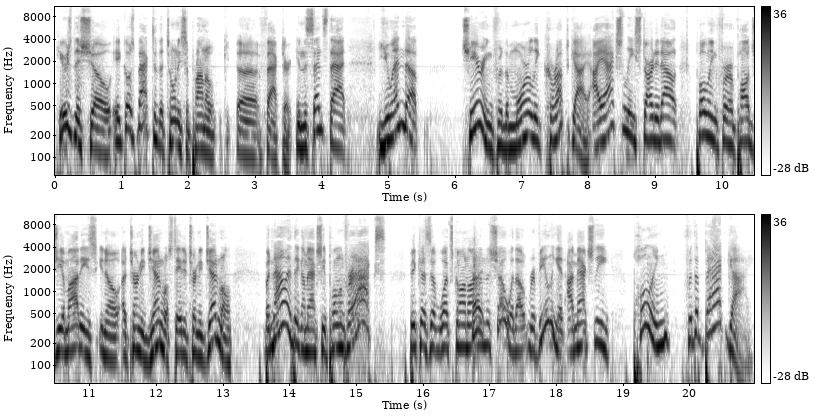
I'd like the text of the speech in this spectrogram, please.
here's this show. It goes back to the Tony Soprano uh, factor in the sense that you end up cheering for the morally corrupt guy. I actually started out pulling for Paul Giamatti's, you know, Attorney General, State Attorney General, but now I think I'm actually pulling for Axe because of what's gone on in the show. Without revealing it, I'm actually pulling for the bad guy.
